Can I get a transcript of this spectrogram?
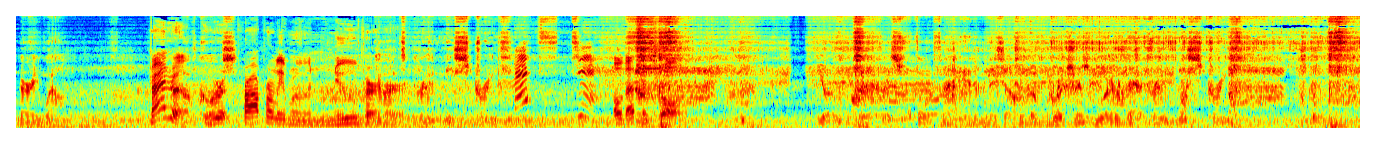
Very well. Trying to Of course. properly maneuver. Gods grant me strength. Let's dance. Oh, that's a troll. Your life is forfeit. My enemies all The butcher's work God's then. grant me strength.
